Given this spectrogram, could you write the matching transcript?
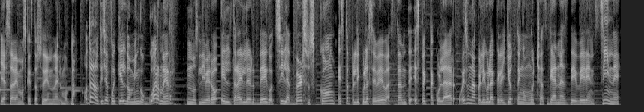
ya sabemos qué está sucediendo en el mundo. Otra noticia fue que el domingo Warner nos liberó el tráiler de Godzilla vs. Kong. Esta película se ve bastante espectacular. Es una película que yo tengo muchas ganas de ver en cine.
